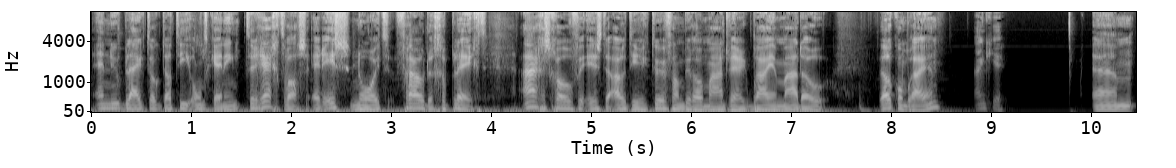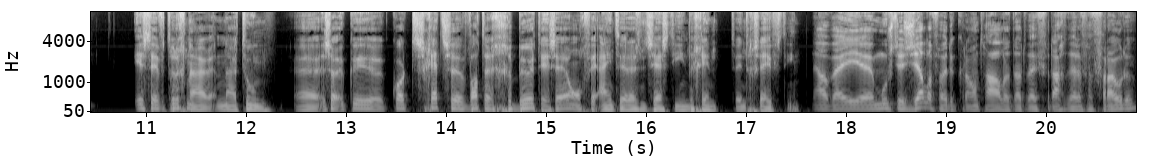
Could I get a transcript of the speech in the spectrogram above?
en nu blijkt ook dat die ontkenning terecht was. Er is nooit fraude gepleegd. Aangeschoven is de oud-directeur van bureau Maatwerk, Brian Mado. Welkom Brian. Dank je. Um, eerst even terug naar, naar toen. Uh, zo, kun je kort schetsen wat er gebeurd is, hè? ongeveer eind 2016, begin 2017? Nou, wij uh, moesten zelf uit de krant halen dat wij verdacht werden van fraude.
